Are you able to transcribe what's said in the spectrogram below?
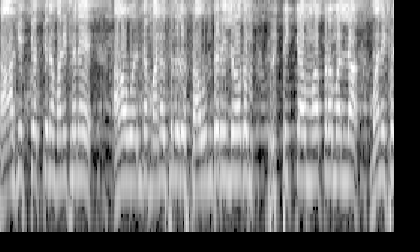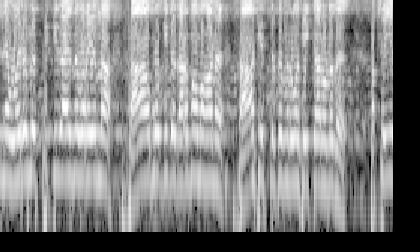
സാഹിത്യത്തിന് മനുഷ്യനെ അവന്റെ മനസ്സിലൊരു സൗന്ദര്യ ലോകം സൃഷ്ടിക്കാൻ മാത്രമല്ല മനുഷ്യനെ ഒരുമിപ്പിക്കുക എന്ന് പറയുന്ന സാമൂഹിക ധർമ്മമാണ് സാഹിത്യത്തെ നിർവഹിക്കാനുള്ളത്. പക്ഷേ ഈ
